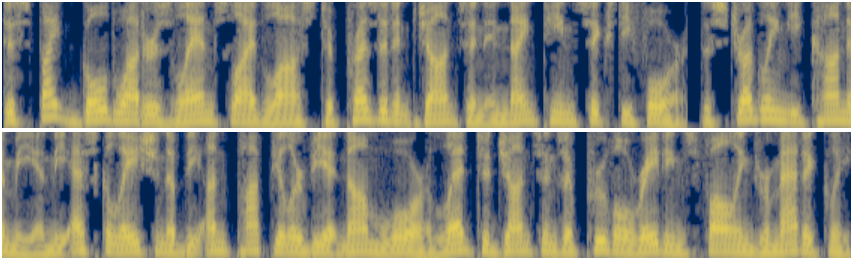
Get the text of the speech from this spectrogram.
Despite Goldwater's landslide loss to President Johnson in 1964, the struggling economy and the escalation of the unpopular Vietnam War led to Johnson's approval ratings falling dramatically,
